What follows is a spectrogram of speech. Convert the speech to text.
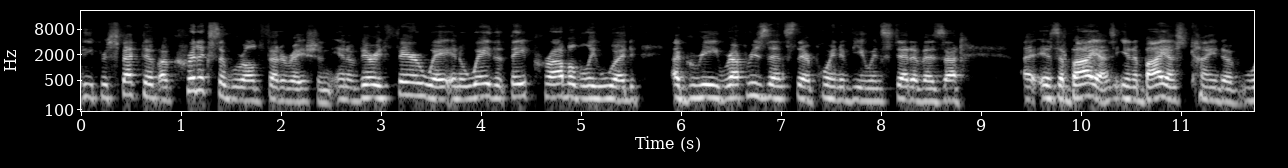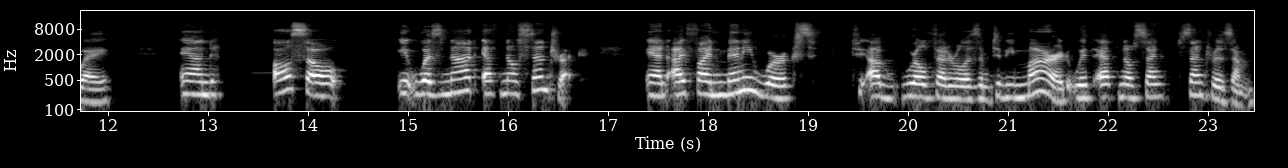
the perspective of critics of World Federation in a very fair way, in a way that they probably would agree represents their point of view instead of as a, as a bias, in a biased kind of way. And also, it was not ethnocentric. And I find many works to, of world federalism to be marred with ethnocentrism.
